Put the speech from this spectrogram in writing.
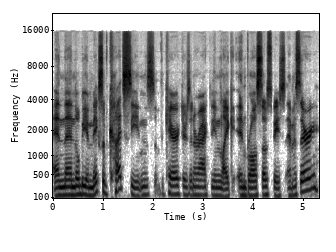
And then there'll be a mix of cutscenes of the characters interacting like in Brawl Subspace Emissary.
